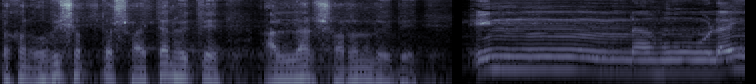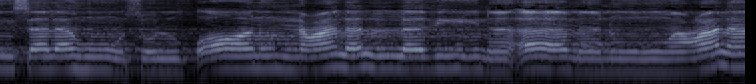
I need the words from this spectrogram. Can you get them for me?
তখন অভিশপ্ত শয়তান হইতে আল্লাহর শরণ লইবে إنه ليس له سلطان على الذين آمنوا وعلى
